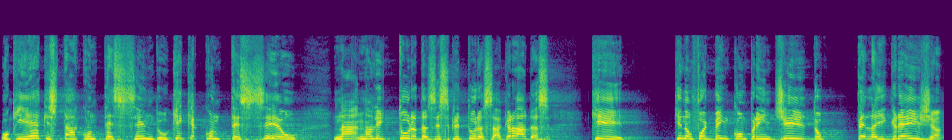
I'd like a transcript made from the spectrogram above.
o que é que está acontecendo? O que, que aconteceu na, na leitura das Escrituras Sagradas que, que não foi bem compreendido pela igreja,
